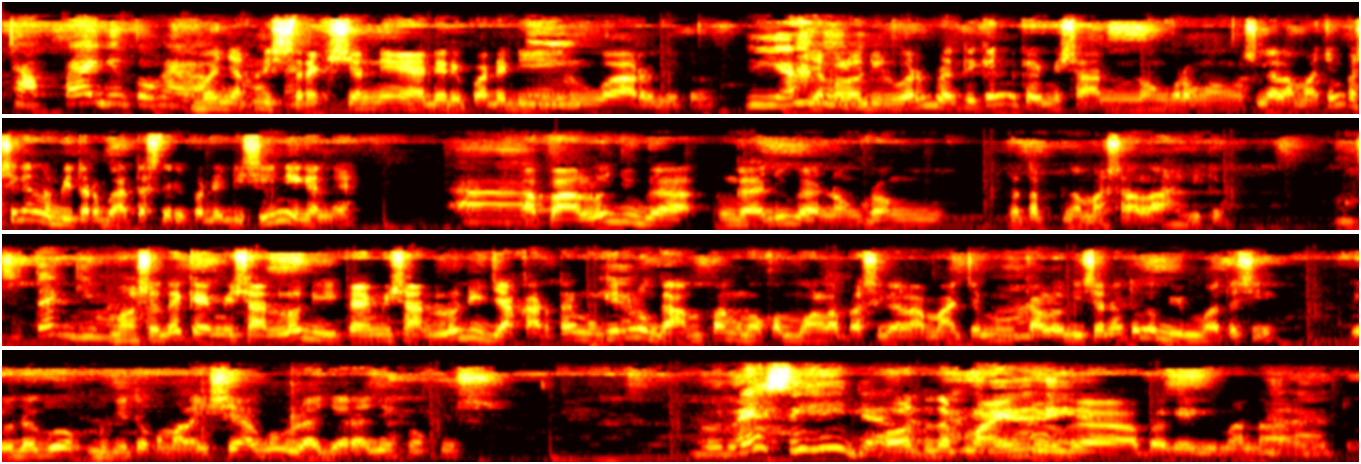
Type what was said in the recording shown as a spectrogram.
capek gitu kayak banyak distractionnya ya daripada di Hmm. luar gitu. Iya. Ya kalau di luar berarti kan kayak misalnya nongkrong segala macam pasti kan lebih terbatas daripada di sini kan ya? Eh, apa lu juga nggak juga nongkrong tetap nggak masalah gitu? Maksudnya gimana? Maksudnya kayak misal lo di kayak misal lo di Jakarta mungkin Iya. lo gampang mau ke mall apa segala macam. Hah? kalau di sana tuh lebih membatasi ya udah gue begitu ke Malaysia gue belajar aja fokus dua-duanya sih jangan oh tetap main Iya, juga iya. apa kayak gimana gitu.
